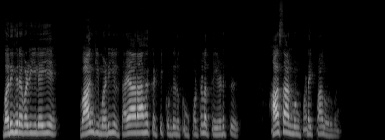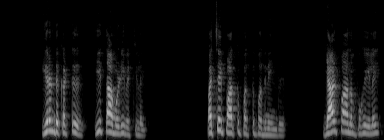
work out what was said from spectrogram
வருகிற வழியிலேயே வாங்கி மடியில் தயாராக கட்டி கொண்டிருக்கும் பொட்டலத்தை எடுத்து ஆசான் முன் படைப்பான் ஒருவன். இரண்டு கட்டு ஈத்தாமொழி வெற்றிலை. பச்சைப்பாக்கு பத்து பதினைந்து. யாழ்ப்பாணம் புகையிலை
